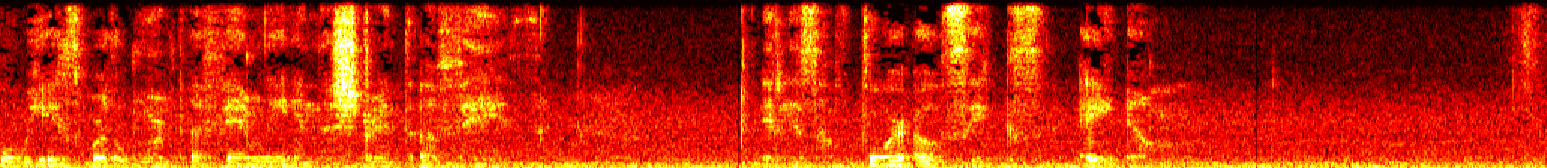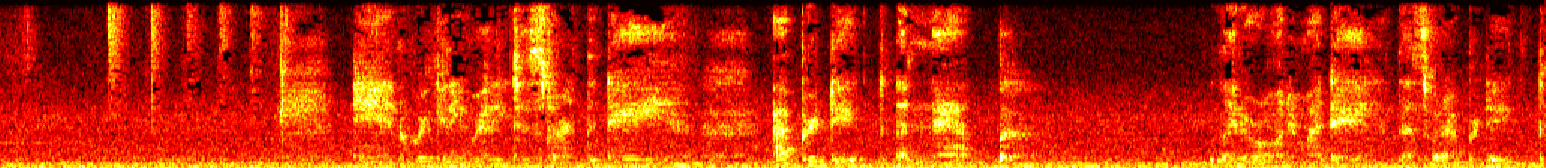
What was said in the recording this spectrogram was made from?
where we explore the warmth of family and the strength of faith. It is 4:06 a.m. And we're getting ready to start the day. I predict a nap later on in my day. That's what I predict.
